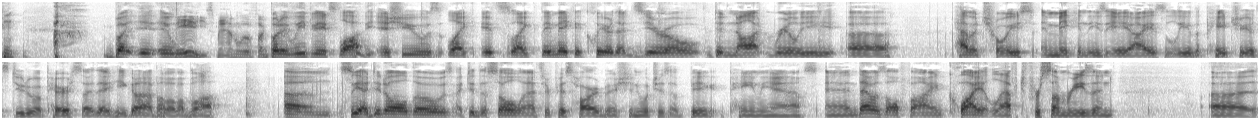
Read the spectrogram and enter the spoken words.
but it, it The eighties, man. What the fuck? but it alleviates a lot of the issues. Like it's like they make it clear that Zero did not really uh, have a choice in making these AIs leave the Patriots due to a parasite that he got. Blah blah blah blah. Um, so yeah, I did all those. I did the Sahelanthropus hard mission, which is a big pain in the ass, and that was all fine. Quiet left for some reason. Uh,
